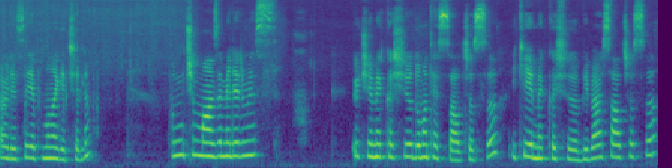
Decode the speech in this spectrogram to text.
öyleyse yapımına geçelim. Bunun için malzemelerimiz 3 yemek kaşığı domates salçası, 2 yemek kaşığı biber salçası,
